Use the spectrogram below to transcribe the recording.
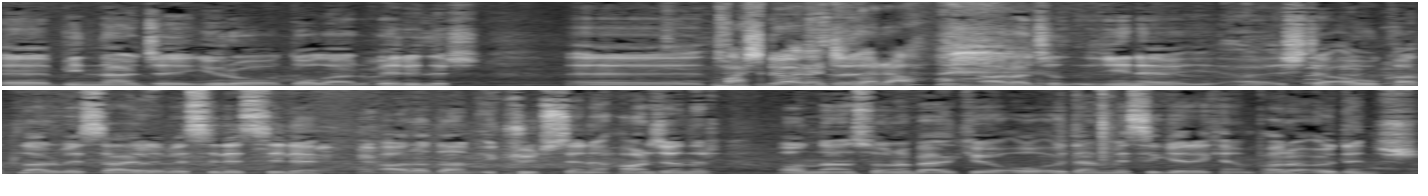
e, binlerce euro, dolar verilir. E, Türk Başka lirası, aracılara. Aracı yine e, işte avukatlar vesaire vesilesiyle aradan 2-3 sene harcanır. Ondan sonra belki o ödenmesi gereken para ödenir.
